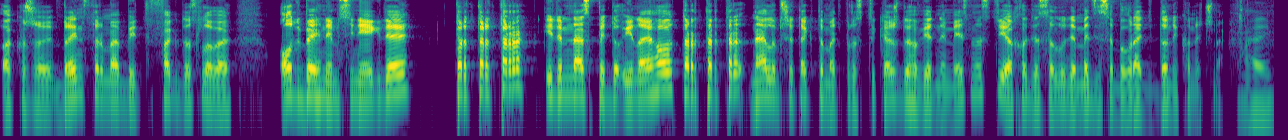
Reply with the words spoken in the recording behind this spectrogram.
akože brainstorm má byť fakt doslova odbehnem si niekde, tr, tr, tr, idem naspäť do iného, tr, tr, tr. Najlepšie takto mať proste každého v jednej miestnosti a chodia sa ľudia medzi sebou radi do nekonečna. Hej.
